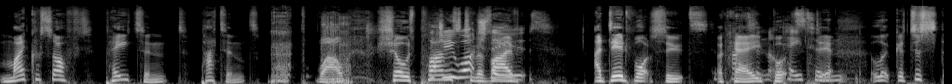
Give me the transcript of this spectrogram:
Microsoft patent patent wow shows plans Did you to revive. Suits? I did watch Suits, okay, patent, but sti- look, it's just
